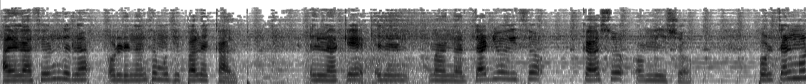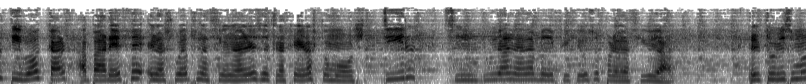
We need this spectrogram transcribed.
alegaciones de la Ordenanza Municipal de Calp, en la que el mandatario hizo caso omiso. Por tal motivo, Calp aparece en las webs nacionales y extranjeras como hostil, sin duda nada beneficioso para la ciudad. El turismo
